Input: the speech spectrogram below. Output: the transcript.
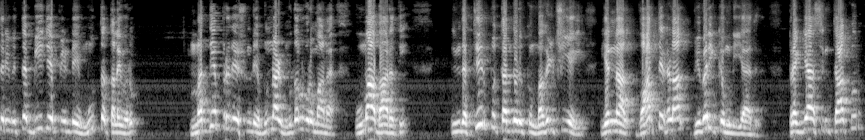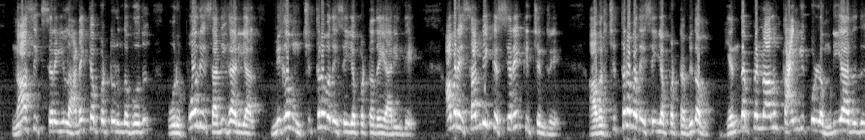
தெரிவித்த பிஜேபியுடைய மூத்த தலைவரும் மத்திய பிரதேசனுடைய முன்னாள் முதல்வருமான உமா பாரதி இந்த தீர்ப்பு தந்திருக்கும் மகிழ்ச்சியை என்னால் வார்த்தைகளால் விவரிக்க முடியாது பிரக்யா சிங் தாக்கூர் நாசிக் சிறையில் அடைக்கப்பட்டிருந்த போது ஒரு போலீஸ் அதிகாரியால் மிகவும் சித்திரவதை செய்யப்பட்டதை அறிந்தேன் அவரை சந்திக்க சிறைக்கு சென்றேன் அவர் சித்திரவதை செய்யப்பட்ட விதம் எந்த பெண்ணாலும் தாங்கிக் கொள்ள முடியாதது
